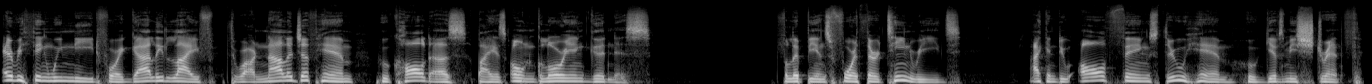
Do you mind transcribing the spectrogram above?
everything we need for a godly life through our knowledge of Him who called us by His own glory and goodness. Philippians 4 13 reads, I can do all things through Him who gives me strength.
